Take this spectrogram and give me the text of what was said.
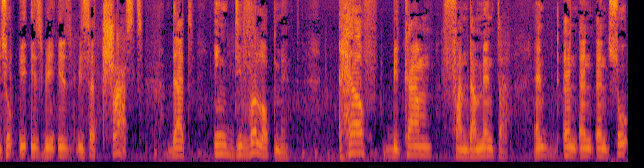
So it's, it's, it's a trust that in development, health become fundamental and and and and so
